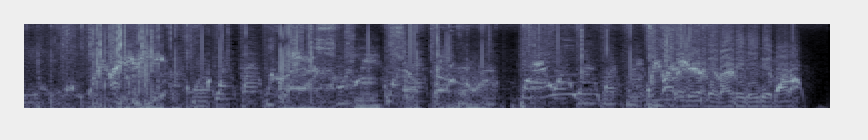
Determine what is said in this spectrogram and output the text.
i'm not going to Bye.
